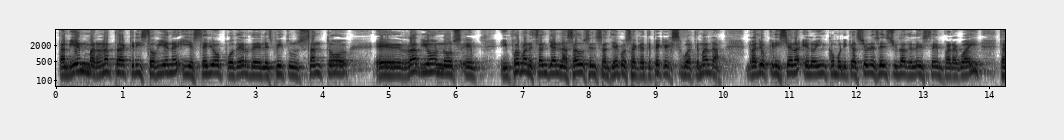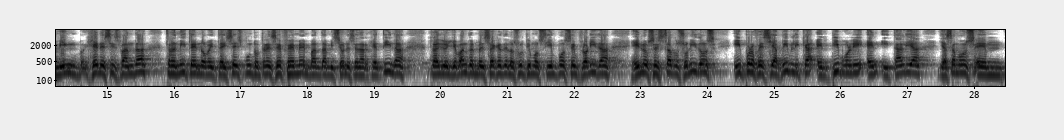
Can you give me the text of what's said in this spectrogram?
También Maranata, Cristo viene y Estéreo Poder del Espíritu Santo eh, Radio nos eh, informan, están ya enlazados en Santiago, Zacatepec, ex Guatemala. Radio Cristiana Elohim Comunicaciones en Ciudad del Este, en Paraguay. También Génesis Banda transmite en 96.3 FM en Banda Misiones en Argentina. Radio llevando el mensaje de los últimos tiempos en Florida, en los Estados Unidos. Y Profecía Bíblica en Tivoli, en Italia. Ya estamos en...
